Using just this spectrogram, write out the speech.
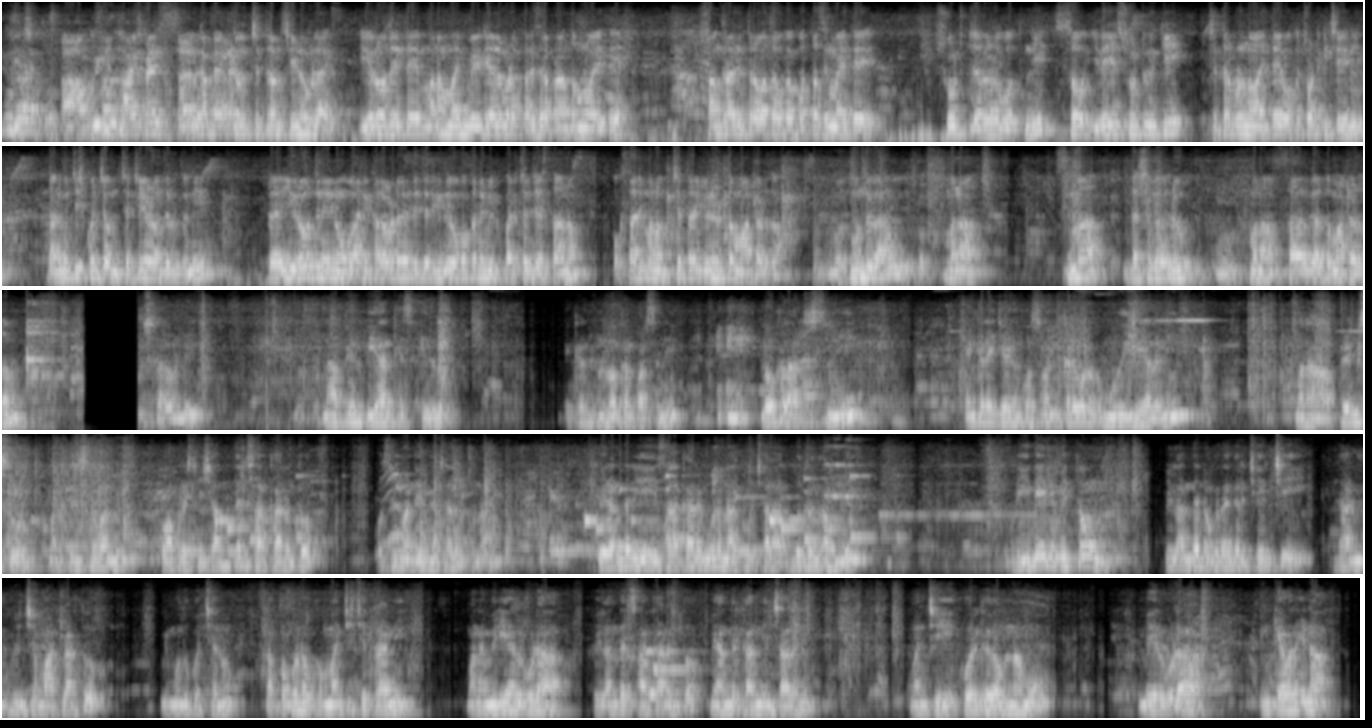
Hi friends welcome back to Chitram Srinu blogs ఈ రోజు అయితే మనం మీడియాలో కూడా పరిసర ప్రాంతంలో అయితే సంక్రాంతి తర్వాత ఒక కొత్త సినిమా అయితే షూట్ జరగబోతుంది. సో ఇదే షూట్కి చిత్ర బృందం అయితే ఒక చోటికి చేరి దాని గురించి కొంచెం చర్చ చేయడం జరుగుతుంది. ఈ రోజు నేను వారిని కలవడం అయితే జరిగింది. ఒక్కొక్కరిని మీకు పరిచయం చేస్తాను. ఒకసారి మనం చిత్ర యూనిట్తో మాట్లాడదాం. ముందుగా మన సినిమా దర్శకుడు మన సార్ గారితో మాట్లాడదాం. నమస్కారం అండి. నా పేరు బిఆర్కే సైదులు ఇక్కడ నేను లోకల్ పర్సన్ని లోకల్ ఆర్టిస్ట్ని ఎంకరేజ్ చేయడం కోసం ఇక్కడ కూడా ఒక మూవీ చేయాలని మన ఫ్రెండ్స్ మనకు తెలిసిన వాళ్ళు కోఆపరేషన్ చేసి అందరి సహకారంతో ఒక సినిమా నిర్మించాలనుకున్నాను. వీరందరి సహకారం కూడా నాకు చాలా అద్భుతంగా ఉంది. ఇప్పుడు ఇదే నిమిత్తం వీళ్ళందరినీ ఒక దగ్గర చేర్చి దాని గురించి మాట్లాడుతూ మీ ముందుకు వచ్చాను. తప్పకుండా ఒక మంచి చిత్రాన్ని మన మిరియాలు కూడా వీళ్ళందరి సహకారంతో మీ అందరికి అందించాలని మంచి కోరికగా ఉన్నాము. మీరు కూడా ఇంకెవరైనా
